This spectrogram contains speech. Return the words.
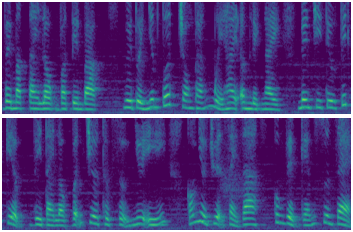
về mặt tài lộc và tiền bạc, người tuổi nhâm tuất trong tháng 12 âm lịch này nên chi tiêu tiết kiệm vì tài lộc vẫn chưa thực sự như ý, có nhiều chuyện xảy ra, công việc kém suôn sẻ,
